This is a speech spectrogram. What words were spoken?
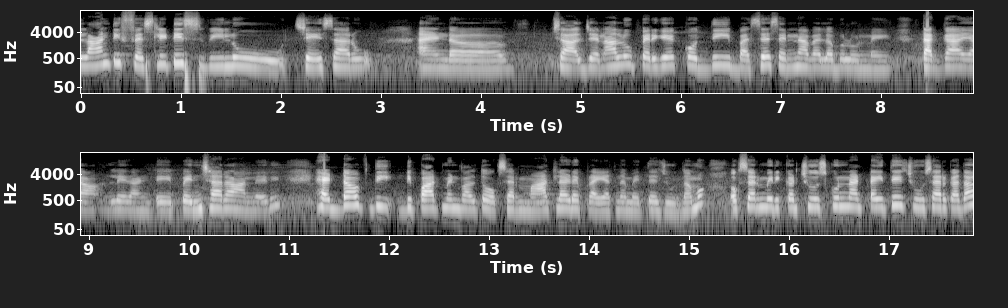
ఎలాంటి ఫెసిలిటీస్ వీళ్ళు చేశారు? అండ్ చా జనాలు పెరిగే కొద్దీ బస్సెస్ ఎన్ని అవైలబుల్ ఉన్నాయి? తగ్గాయా? లేదంటే పెంచారా అనేది హెడ్ ఆఫ్ ది డిపార్ట్మెంట్ వాళ్ళతో ఒకసారి మాట్లాడే ప్రయత్నం అయితే చూద్దాము. ఒకసారి మీరు ఇక్కడ చూసుకున్నట్టయితే చూశారు కదా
